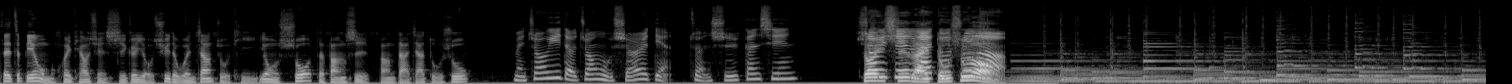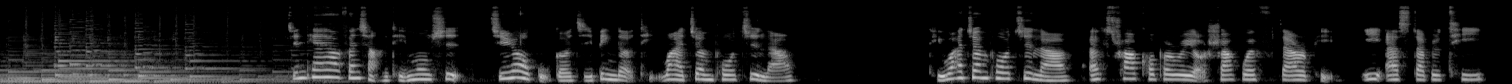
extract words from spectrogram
在这边我们会挑选十个有趣的文章主题，用说的方式帮大家读书。每周一的中午十二点准时更新。周医师来读书喽。今天要分享的题目是肌肉骨骼疾病的体外震波治疗。体外震波治疗 （Extracorporeal Shockwave Therapy，ESWT）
